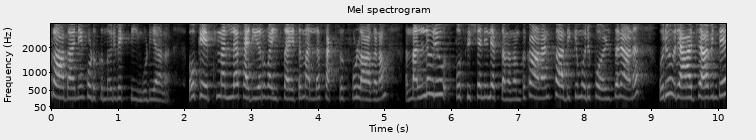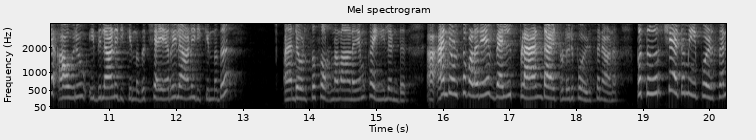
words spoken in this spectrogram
പ്രാധാന്യം കൊടുക്കുന്ന ഒരു വ്യക്തിയും കൂടിയാണ്. ഓക്കെ നല്ല കരിയർ വൈസ് ആയിട്ട് നല്ല സക്സസ്ഫുൾ ആകണം. നല്ലൊരു പൊസിഷനിൽ എത്തണം. നമുക്ക് കാണാൻ സാധിക്കും ഒരു പേഴ്സൺ ആണ് ഒരു രാജാവിന്റെ ആ ഒരു ഇതിലാണ് ഇരിക്കുന്നത് ചെയറിലാണ് ഇരിക്കുന്നത് ആൻഡ് ഓൾസോ സ്വർണ നാണയം കയ്യിലുണ്ട്. ആൻഡ് ഓൾസോ വളരെ വെൽ പ്ലാൻഡ് ആയിട്ടുള്ള ഒരു പേഴ്സൺ ആണ്. അപ്പൊ തീർച്ചയായിട്ടും ഈ പേഴ്സൺ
